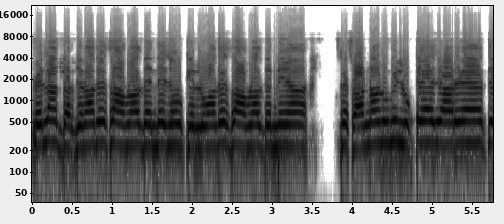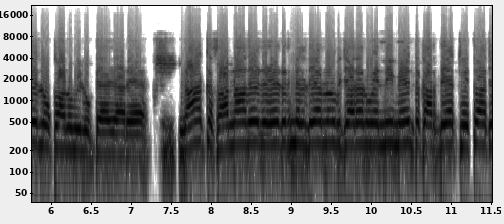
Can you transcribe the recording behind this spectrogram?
ਪਹਿਲਾਂ ਦਰਜਨਾਂ ਦੇ ਹਿਸਾਬ ਨਾਲ ਦਿੰਦੇ ਸੀ, ਹੁਣ ਕਿਲੋਆਂ ਦੇ ਹਿਸਾਬ ਨਾਲ ਦਿੰਦੇ ਆ ਕਿਸਾਨਾਂ ਨੂੰ ਵੀ ਲੁੱਟਿਆ ਜਾ ਰਿਹਾ ਹੈ ਤੇ ਲੋਕਾਂ ਨੂੰ ਵੀ ਲੁੱਟਿਆ ਜਾ ਰਿਹਾ ਹੈ। ਨਾ ਕਿਸਾਨਾਂ ਦੇ ਰੇਟ ਮਿਲਦੇ ਆ ਉਹਨਾਂ ਨੂੰ ਵਿਚਾਰਿਆਂ ਨੂੰ ਇੰਨੀ ਮਿਹਨਤ ਕਰਦੇ ਆ ਖੇਤਾਂ 'ਚ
